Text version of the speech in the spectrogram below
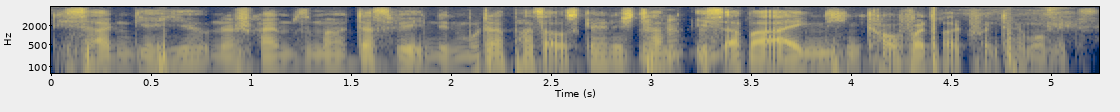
die sagen dir hier, unterschreiben sie mal, dass wir ihnen den Mutterpass ausgehändigt haben, Mhm. ist aber eigentlich ein Kaufvertrag von Thermomix.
